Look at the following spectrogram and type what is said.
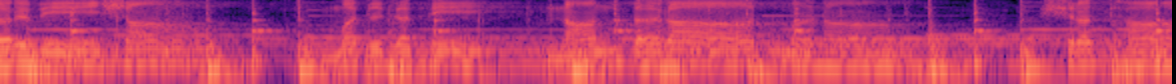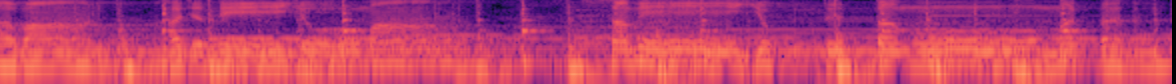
सर्वेषां मद्गते नान्तरात्मना। श्रद्धावान् भजते यो माँ। समे युक्ततमो मतः।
